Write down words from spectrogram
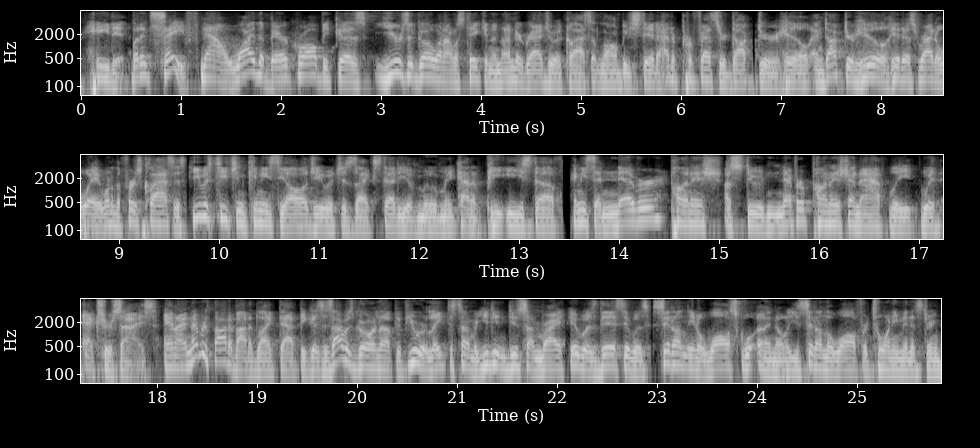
hate it, but it's safe. Now, why the bear crawl? Because years ago when I was taking an undergraduate class at Long Beach State, I had a professor, Dr. Hill, and Dr. Hill hit us right away. One of the first classes, he was teaching kinesiology, which is like study of movement, kind of PE stuff. And he said, never punish a student, never punish an athlete with exercise. And I never thought about it like that because as I was growing up, if you were late to something or you didn't do something right, it was this, it was sit on, you know, wall school, uh, you know, you sit on the wall for 20 minutes during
